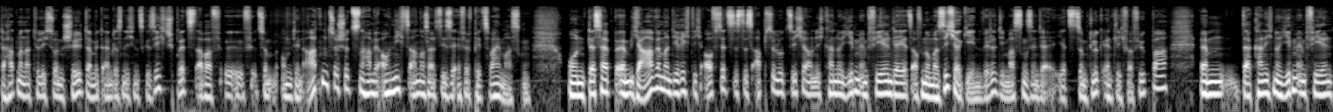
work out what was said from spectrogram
Da hat man natürlich so ein Schild, damit einem das nicht ins Gesicht spritzt, aber äh, für, zum, um den Atem zu schützen, haben wir auch nichts anderes als diese FFP2-Masken. Und deshalb, ähm, ja, wenn man die richtig aufsetzt, ist es absolut sicher. Und ich kann nur jedem empfehlen, der jetzt auf Nummer sicher gehen will, die Masken sind ja jetzt zum Glück endlich verfügbar, ähm, da kann ich nur jedem empfehlen,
